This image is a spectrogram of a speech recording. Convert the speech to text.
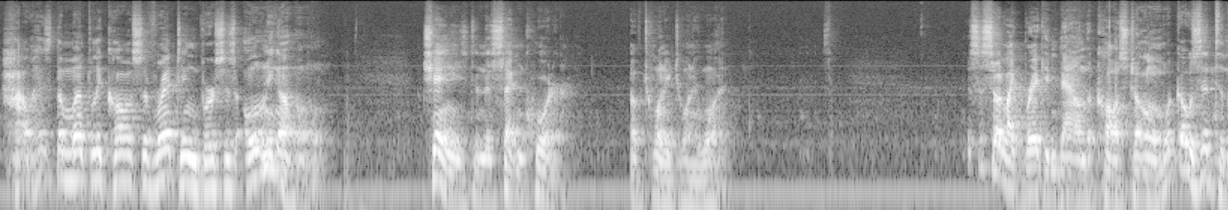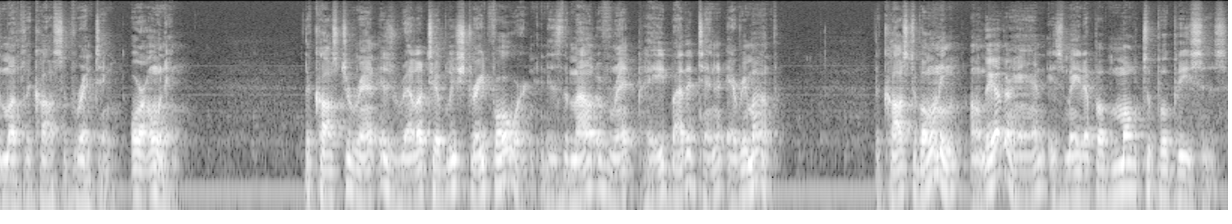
how has the monthly cost of renting versus owning a home changed in the second quarter of 2021? This is sort of like breaking down the cost to own. What goes into the monthly cost of renting or owning? The cost to rent is relatively straightforward. It is the amount of rent paid by the tenant every month. The cost of owning, on the other hand, is made up of multiple pieces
